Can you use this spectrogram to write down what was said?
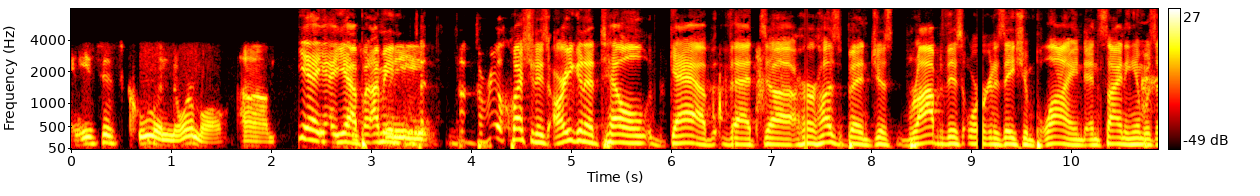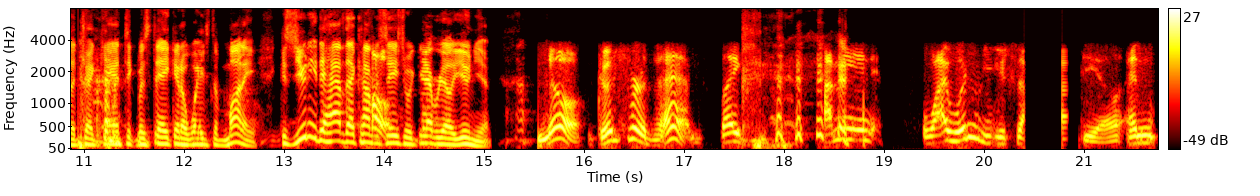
and he's just cool and normal. Um, yeah, yeah, yeah. But I mean, Pretty- the, the, real question is: Are you going to tell Gab that uh, her husband just robbed this organization blind and signing him was a gigantic mistake and a waste of money? Because you need to have that conversation with Gabrielle Union. No, good for them. Like, I mean, why wouldn't you sign that deal? And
